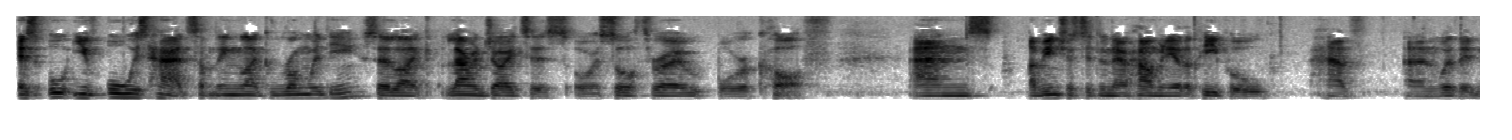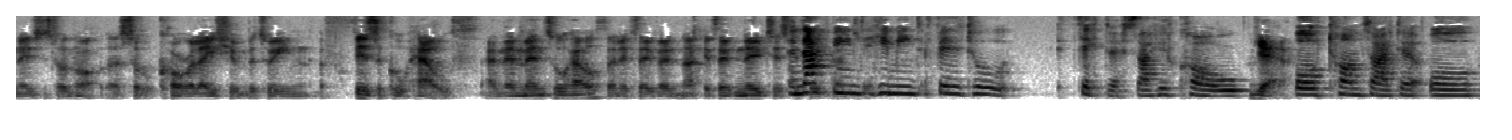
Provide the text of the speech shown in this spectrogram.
is al- you've always had something like wrong with you. So like laryngitis or a sore throat or a cough, and I'd be interested to know how many other people have and whether they've noticed or not a sort of correlation between physical health and their mental health, and if they've if they've noticed. And that means he means physical sickness, like a cold yeah, or tonsillitis or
